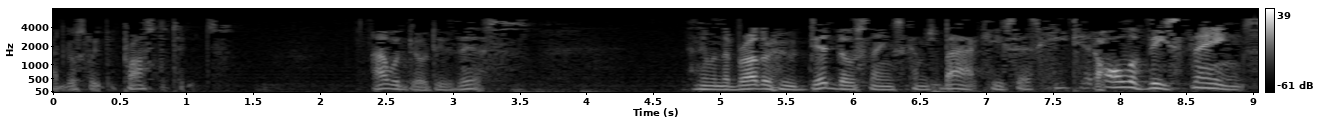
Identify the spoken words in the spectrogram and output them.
I'd go sleep with prostitutes. I would go do this. And then when the brother who did those things comes back, he says, He did all of these things.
